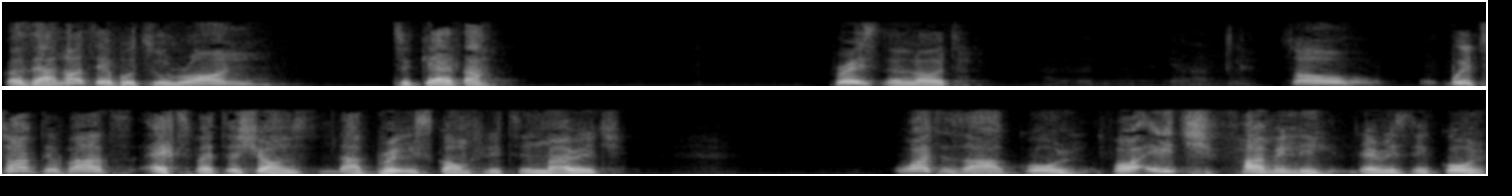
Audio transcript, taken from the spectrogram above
because they are not able to run together. Praise the Lord. So we talked about expectations that brings conflict in marriage. What is our goal? For each family, there is a goal.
